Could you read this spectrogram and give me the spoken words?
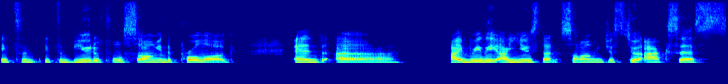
it's a it's a beautiful song in the prologue, and uh, I really I use that song just to access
